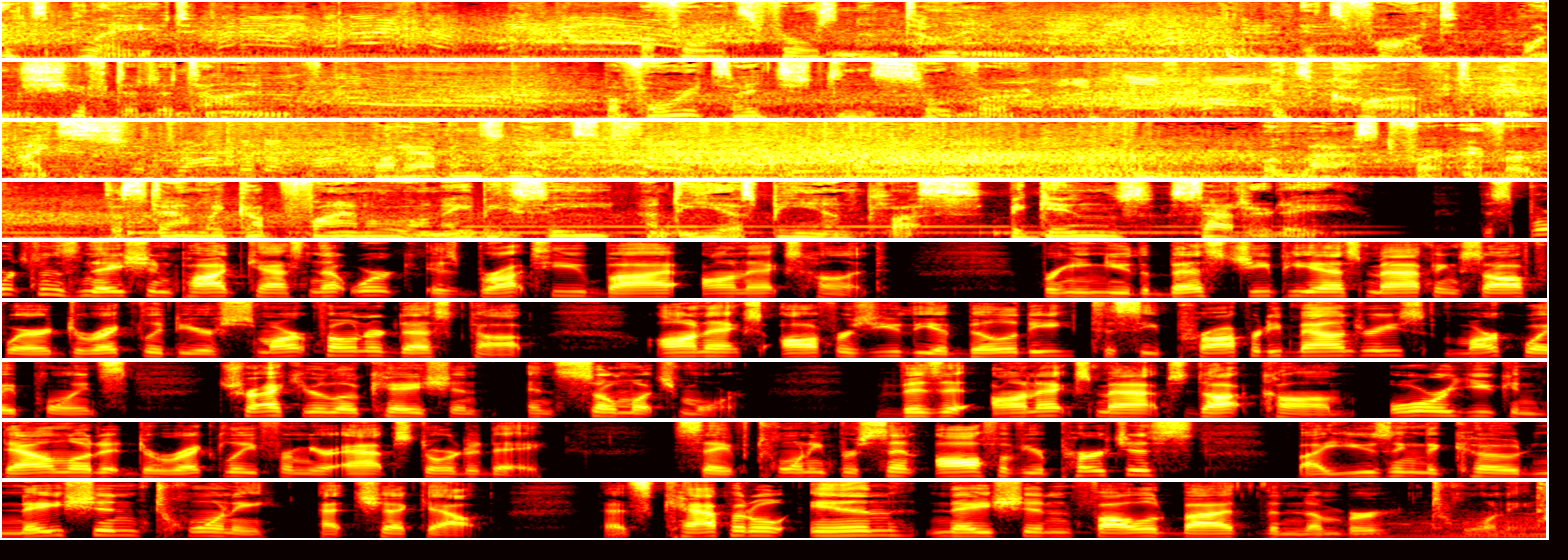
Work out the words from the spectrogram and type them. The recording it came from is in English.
it's played. Before it's frozen in time, it's fought one shift at a time. Before it's etched in silver, it's carved in ice. What happens next will last forever. The Stanley Cup Final on ABC and ESPN Plus begins Saturday. The Sportsman's Nation Podcast Network is brought to you by onX Hunt. Bringing you the best GPS mapping software directly to your smartphone or desktop, onX offers you the ability to see property boundaries, mark waypoints, track your location, and so much more. Visit onxmaps.com or you can download it directly from your app store today. Save 20% off of your purchase by using the code NATION20 at checkout. That's capital N Nation followed by the number 20.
